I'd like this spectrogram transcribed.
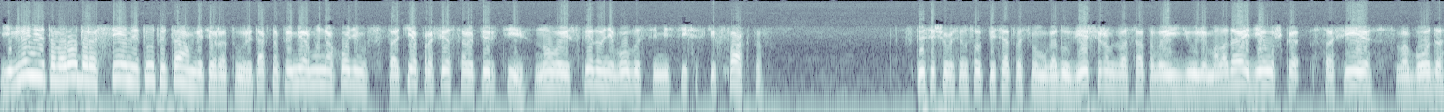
Явления этого рода рассеяны тут и там в литературе. Так, например, мы находим в статье профессора Перти «Новые исследования в области мистических фактов». В 1858 году вечером 20 июля молодая девушка София Свобода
